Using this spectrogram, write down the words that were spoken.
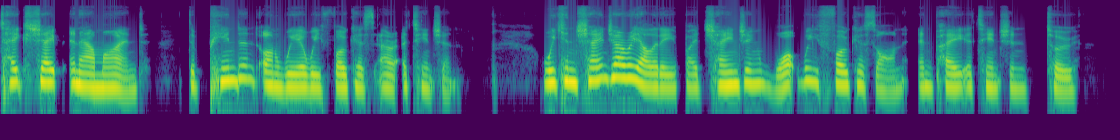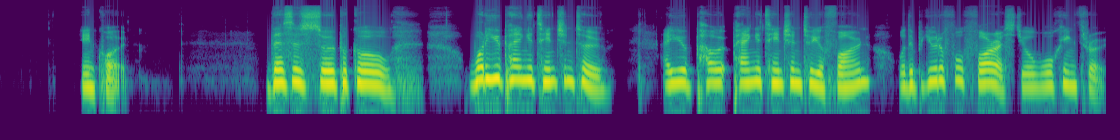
takes shape in our mind, dependent on where we focus our attention. We can change our reality by changing what we focus on and pay attention to. End quote. This is super cool. What are you paying attention to? Are you po- paying attention to your phone or the beautiful forest you're walking through?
